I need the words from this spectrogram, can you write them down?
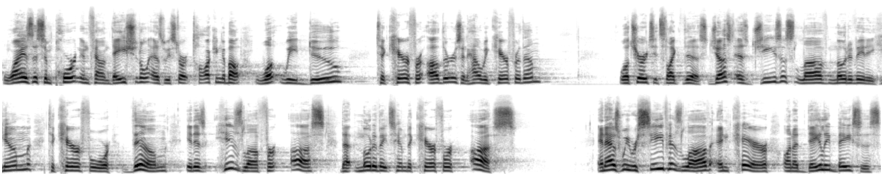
why is this important and foundational as we start talking about what we do to care for others and how we care for them? Well, church, it's like this. Just as Jesus' love motivated him to care for them, it is his love for us that motivates him to care for us. And as we receive his love and care on a daily basis,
